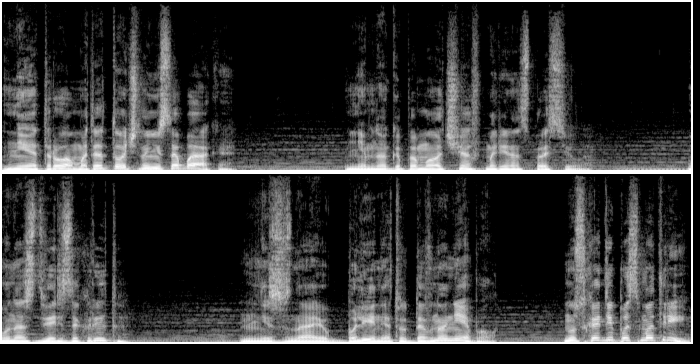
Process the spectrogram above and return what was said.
«Нет, Ром, это точно не собака». Немного помолчав, Марина спросила. «У нас дверь закрыта?» «Не знаю, блин, я тут давно не был. Ну сходи посмотри»,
